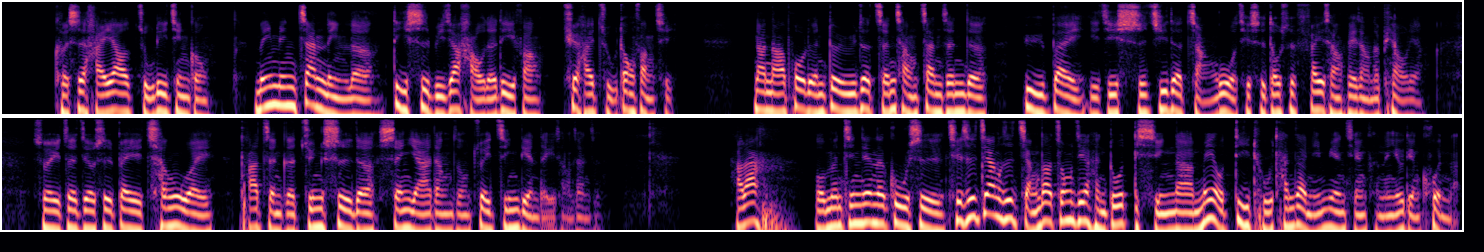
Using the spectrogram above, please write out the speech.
可是还要主力进攻；明明占领了地势比较好的地方，却还主动放弃。那拿破仑对于这整场战争的预备以及时机的掌握，其实都是非常非常的漂亮。所以这就是被称为他整个军事的生涯当中最经典的一场战争。好啦。我们今天的故事，其实这样子讲到中间很多地形呢，没有地图摊在你面前，可能有点困难。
